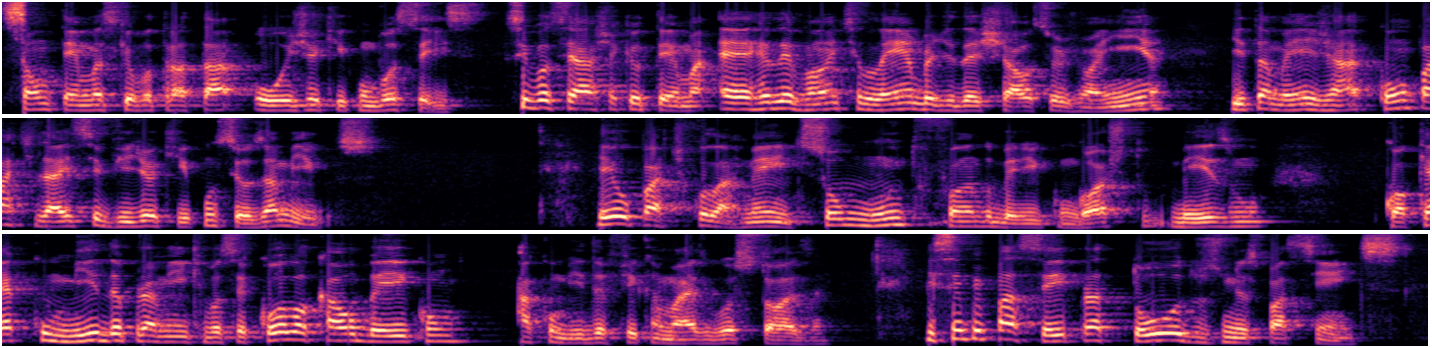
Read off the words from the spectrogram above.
São temas que eu vou tratar hoje aqui com vocês. Se você acha que o tema é relevante, lembra de deixar o seu joinha e também já compartilhar esse vídeo aqui com seus amigos. Eu, particularmente, sou muito fã do bacon, gosto mesmo. Qualquer comida para mim que você colocar o bacon, a comida fica mais gostosa. E sempre passei para todos os meus pacientes.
